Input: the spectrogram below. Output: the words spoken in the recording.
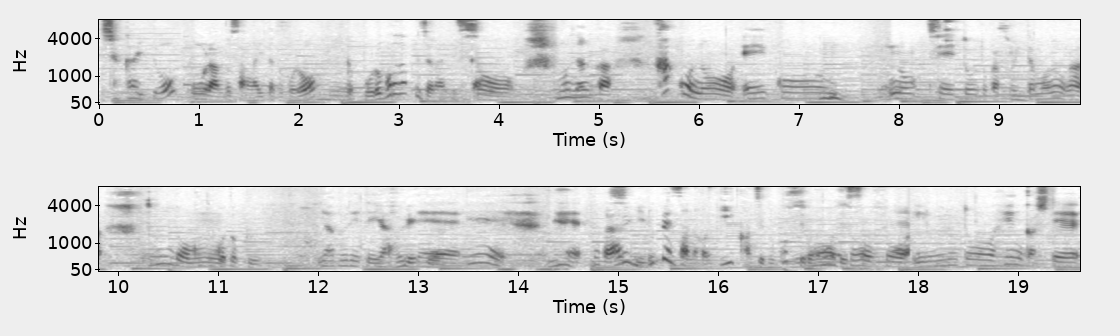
社会党オーランドさんがいたところがボロボロだったじゃないですか。そうもうなんか過去の栄光の政党とかそういったものがどんどんことごとく破れていっ破れててねだからある意味ルペンさんだからいい感じで残ってるものですよね。そうそういろいろと変化して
